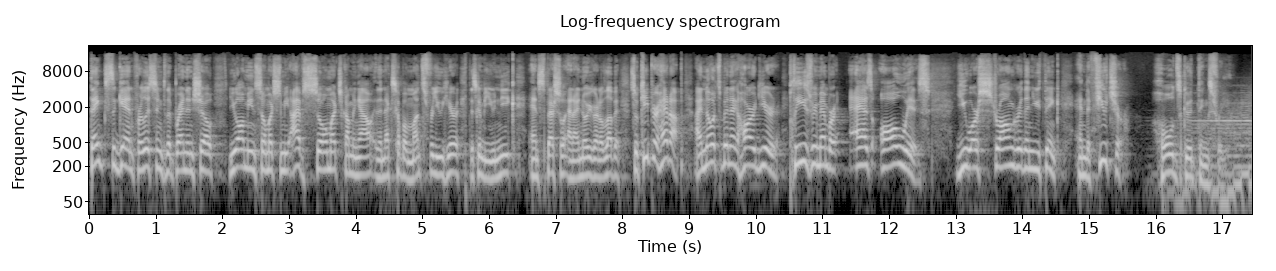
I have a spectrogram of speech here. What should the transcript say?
Thanks again for listening to the Brendon Show. You all mean so much to me. I have so much coming out in the next couple months for you here that's going to be unique and special, and I know you're going to love it. So keep your head up. I know it's been a hard year. Please remember, as always, you are stronger than you think, and the future holds good things for you.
